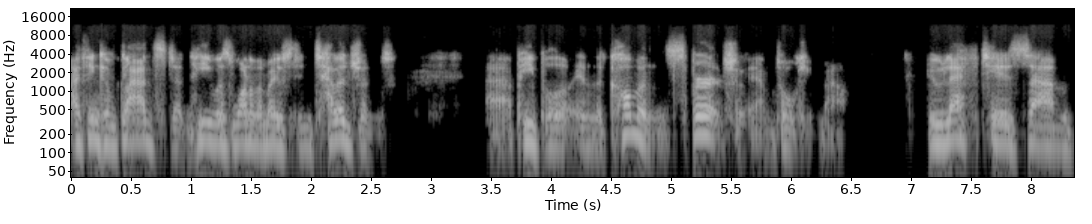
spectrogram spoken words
I think of Gladstone. He was one of the most intelligent uh, people in the Commons, spiritually. I'm talking about, who left his um,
